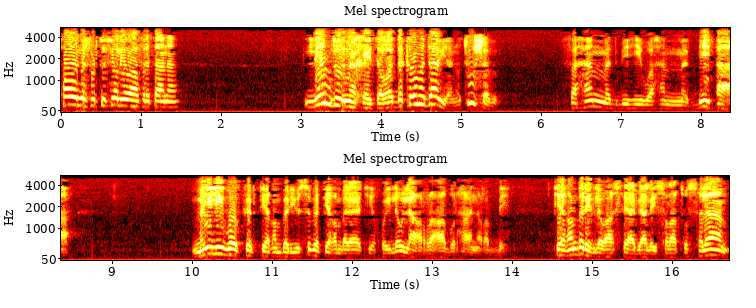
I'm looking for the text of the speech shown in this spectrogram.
خۆی لە فرتوفێڵی وافرەتانە. لێم دوور نەخەیتەوە دەکەومە داویانە تووشە بم فهمت به وهم بها. ميلي بۆ کرد پێغمبەر یوسف بە پێغمبەرەتی خۆی لەو لا ڕە برهانە ڕبێ پێغمبەرێک لە واستیابی عليه الصلاة والسلام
